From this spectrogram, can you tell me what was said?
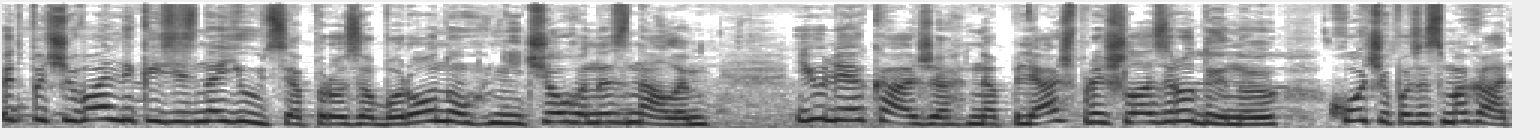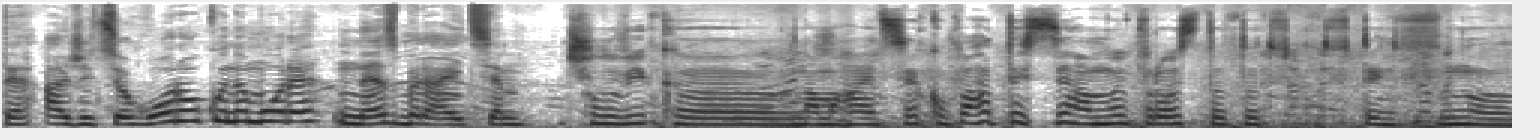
Відпочивальники зізнаються, про заборону нічого не знали. Юлія каже, на пляж прийшла з родиною. Хоче позасмагати, адже цього року на море не збирається. Чоловік е, намагається купатися, а ми просто тут ну,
